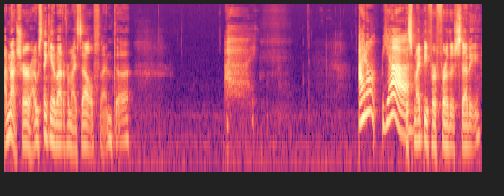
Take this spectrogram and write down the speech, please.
I'm not sure. I was thinking about it for myself, and uh, I don't. Yeah. this might be for further study.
